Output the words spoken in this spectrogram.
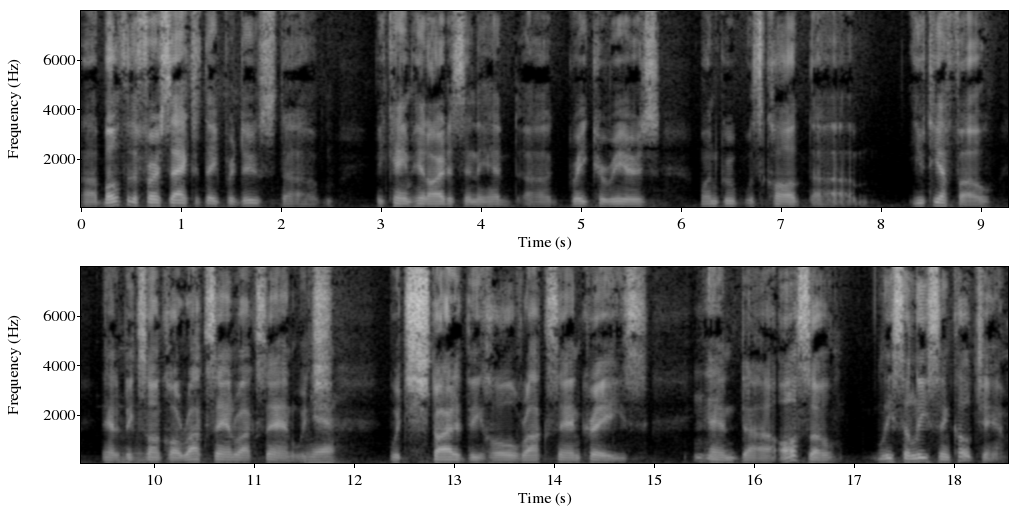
uh, both of the first acts that they produced um, became hit artists, and they had uh, great careers. One group was called um, UTFO. They had a big song called Roxanne, Roxanne, which Yeah. which started the whole Roxanne craze, and uh, also Lisa Lisa and Cult Jam.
